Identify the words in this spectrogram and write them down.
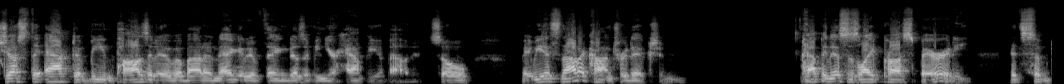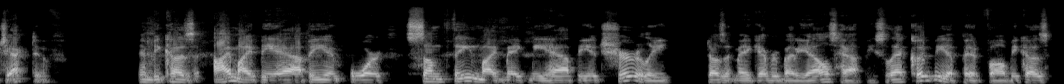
just the act of being positive about a negative thing doesn't mean you're happy about it. So maybe it's not a contradiction. Happiness is like prosperity, it's subjective. And because I might be happy and, or something might make me happy, it surely doesn't make everybody else happy. So that could be a pitfall because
